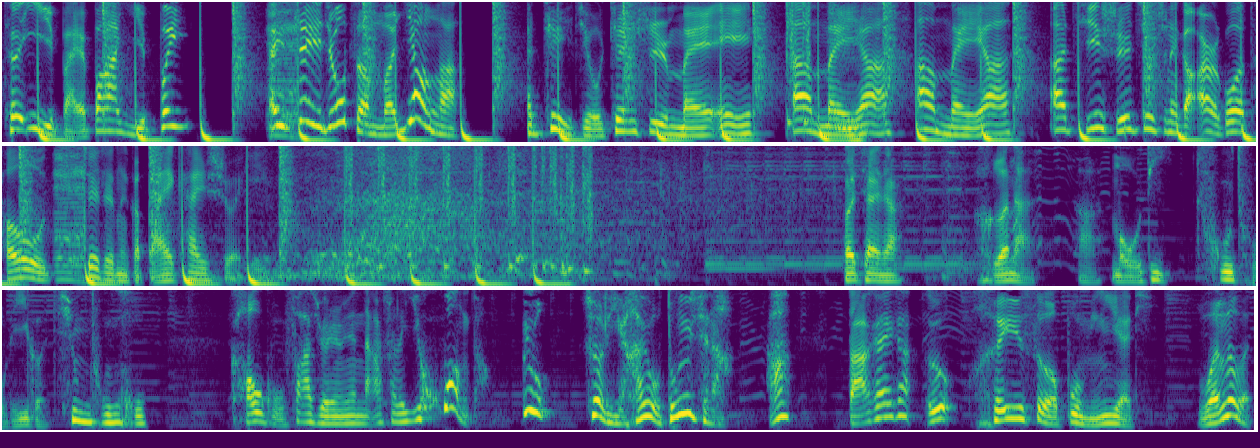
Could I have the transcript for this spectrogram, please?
它一百八一杯。哎，这酒怎么样啊？这酒真是美啊美呀啊美呀啊！其实就是那个二锅头兑着那个白开水。我前一天，河南啊某地出土了一个青铜壶，考古发掘人员拿出来一晃荡，哎呦，这里还有东西呢！啊，打开一看，哎呦，黑色不明液体，闻了闻，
